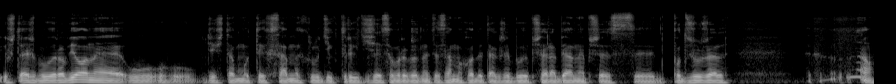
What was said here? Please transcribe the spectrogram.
Już też były robione u, u, gdzieś tam u tych samych ludzi, których dzisiaj są robione te samochody, także były przerabiane przez y, podżurzel. No,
